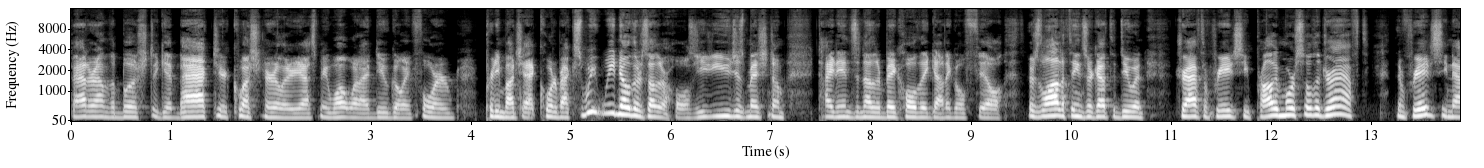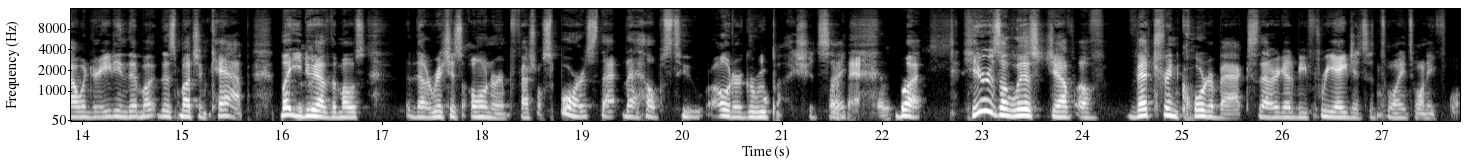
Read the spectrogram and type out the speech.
pat around the bush to get back to your question earlier. You asked me what would I do going forward, pretty much at quarterback. quarterbacks. We we know there's other holes. You you just mentioned them. Tight ends another big hole they got to go fill. There's a lot of things they got to do in draft and free agency. Probably more so the draft than free agency now when you're eating them this much in cap. But you do mm-hmm. have the most the richest owner in professional sports that that helps to owner group I should say. But here's a list, Geoff, of veteran quarterbacks that are going to be free agents in 2024.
